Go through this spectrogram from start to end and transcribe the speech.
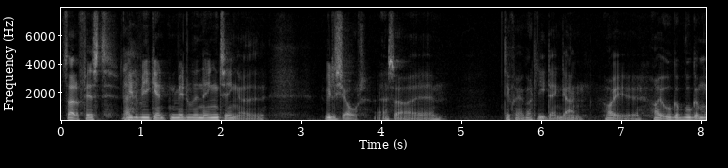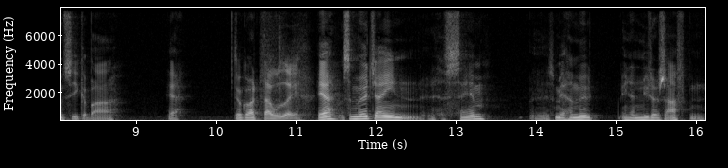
så er der fest Ja. ja. hele weekenden midt uden ingenting. Og, øh, vildt sjovt. Altså, øh, det kunne jeg godt lide dengang. Høj, øh, høj uga buga musik og bare, ja, det var godt. Derudaf. Ja, og så mødte jeg en, der hed Sam, øh, som jeg havde mødt en af nytårsaften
